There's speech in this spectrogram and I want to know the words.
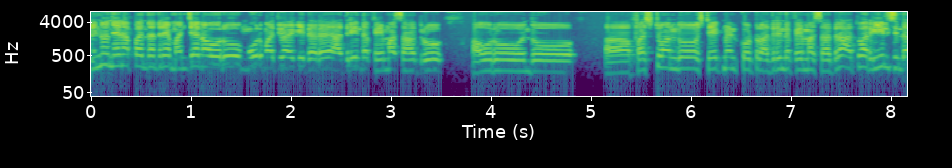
ಇನ್ನೊಂದೇನಪ್ಪ ಅಂತಂದ್ರೆ ಮಂಜನ್ ಅವರು ಮೂರ್ ಮದ್ವೆ ಆಗಿದ್ದಾರೆ. ಅದರಿಂದ ಫೇಮಸ್ ಆದ್ರು. ಅವರು ಒಂದು ಫಸ್ಟ್ ಒಂದು ಸ್ಟೇಟ್ಮೆಂಟ್ ಕೊಟ್ಟರು ಅದರಿಂದ ಫೇಮಸ್ ಆದ್ರ ಅಥವಾ ರೀಲ್ಸ್ ಇಂದ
